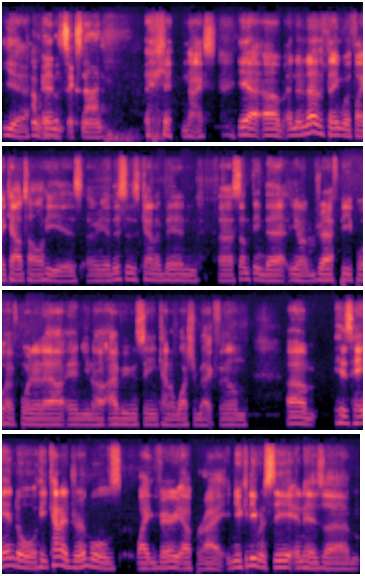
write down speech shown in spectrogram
Yeah, I'm good and with six nine. nice. Yeah. Um, and another thing with like how tall he is, I mean, this has kind of been uh, something that, you know, draft people have pointed out. And, you know, I've even seen kind of watching back film. Um, his handle, he kind of dribbles like very upright. And you could even see it in his, um,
